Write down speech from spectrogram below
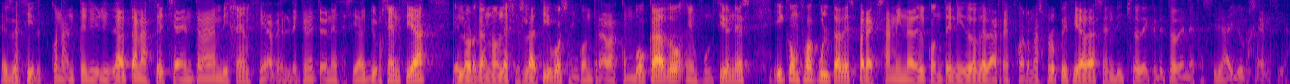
es decir, con anterioridad a la fecha de entrada en vigencia del decreto de necesidad y urgencia, el órgano legislativo se encontraba convocado, en funciones y con facultades para examinar el contenido de las reformas propiciadas en dicho decreto de necesidad y urgencia.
